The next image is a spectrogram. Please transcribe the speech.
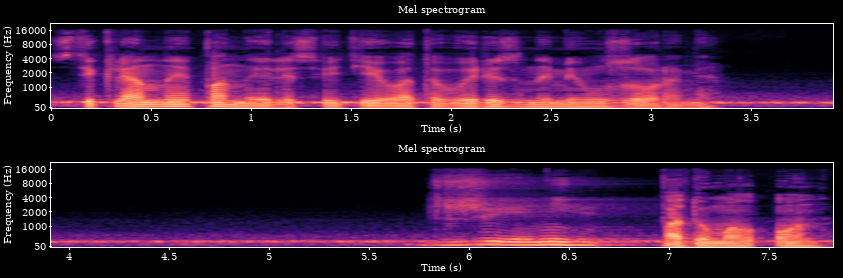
стеклянные панели с витиевато вырезанными узорами. «Дженни!» – подумал он.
